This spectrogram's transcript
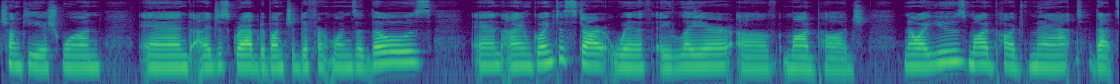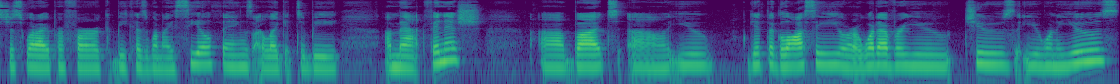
chunky-ish one. And I just grabbed a bunch of different ones of those. And I'm going to start with a layer of Mod Podge. Now I use Mod Podge matte. That's just what I prefer because when I seal things, I like it to be a matte finish. Uh, but uh, you get the glossy or whatever you choose that you want to use.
